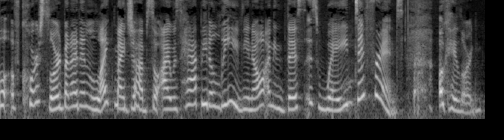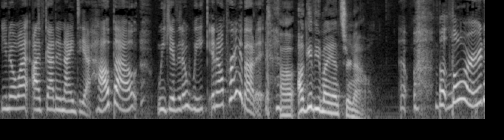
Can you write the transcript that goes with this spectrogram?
Well, of course, Lord, but I didn't like my job, so I was happy to leave, you know? I mean, this is way different. Okay, Lord, you know what? I've got an idea. How about we give it a week and I'll pray about it? Uh, I'll give you my answer now. But, Lord,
